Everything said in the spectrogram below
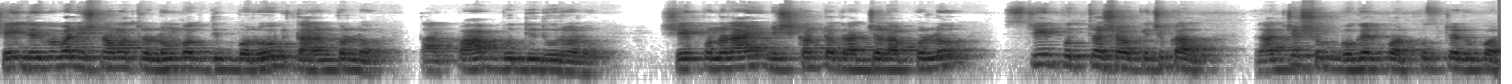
সেই দৈববাণী শোনামাত্র লুম্বক দিব্য রূপ ধারণ করল। তার পাপ বুদ্ধি দূর হলো। সে পুনরায় নিষ্কণ্টক রাজ্য লাভ করল। স্ত্রী পুত্র সহ কিছুকাল রাজ্য সুখ ভোগের পর পুত্রের উপর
